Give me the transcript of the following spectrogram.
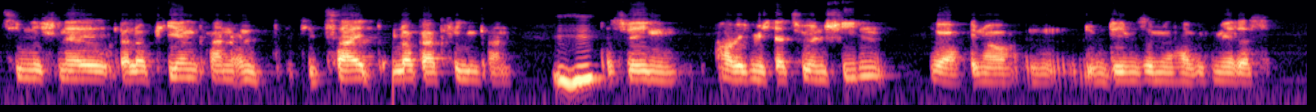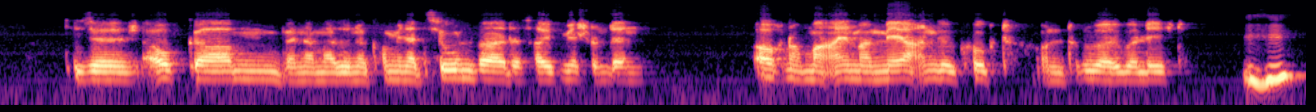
ziemlich schnell galoppieren kann und die Zeit locker kriegen kann. Mhm. Deswegen habe ich mich dazu entschieden. Ja, genau. In, in dem Sinne habe ich mir das, diese Aufgaben, wenn da mal so eine Kombination war, das habe ich mir schon dann auch noch mal einmal mehr angeguckt und drüber überlegt. Mhm.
